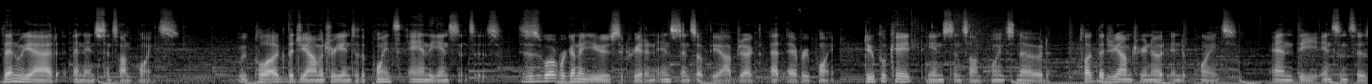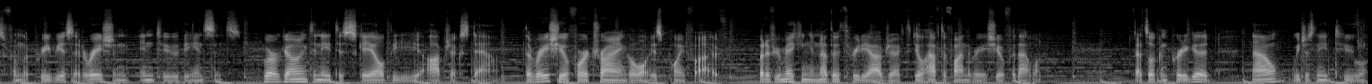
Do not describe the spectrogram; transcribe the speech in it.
Then we add an instance on points. We plug the geometry into the points and the instances. This is what we're going to use to create an instance of the object at every point. Duplicate the instance on points node, plug the geometry node into points, and the instances from the previous iteration into the instance. We're going to need to scale the objects down. The ratio for a triangle is 0.5 but if you're making another 3D object, you'll have to find the ratio for that one. That's looking pretty good. Now, we just need to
